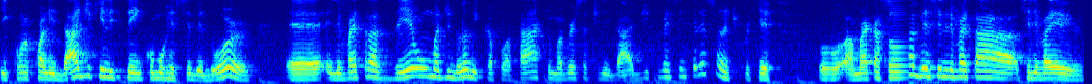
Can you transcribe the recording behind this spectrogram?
e com a qualidade que ele tem como recebedor, é, ele vai trazer uma dinâmica para o ataque, uma versatilidade que vai ser interessante, porque o- a marcação saber se ele vai estar, se ele vai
